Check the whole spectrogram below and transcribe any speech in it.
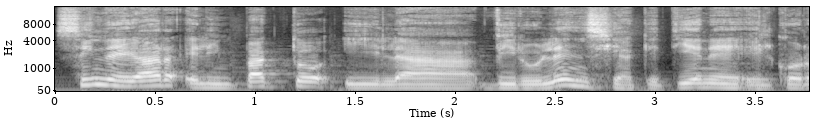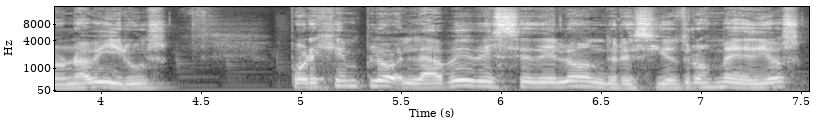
Sin negar el impacto y la virulencia que tiene el coronavirus, por ejemplo, la BBC de Londres y otros medios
